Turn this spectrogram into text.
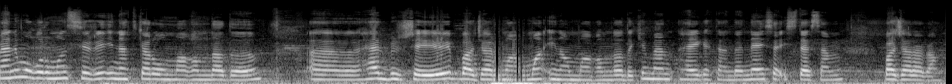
Mənim uğurumun sirri inadkar olmağımdadır. Ə, Hər bir şeyi bacarmağıma inanmağımdadır ki, mən həqiqətən də nə isə istəsəm bacararam.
